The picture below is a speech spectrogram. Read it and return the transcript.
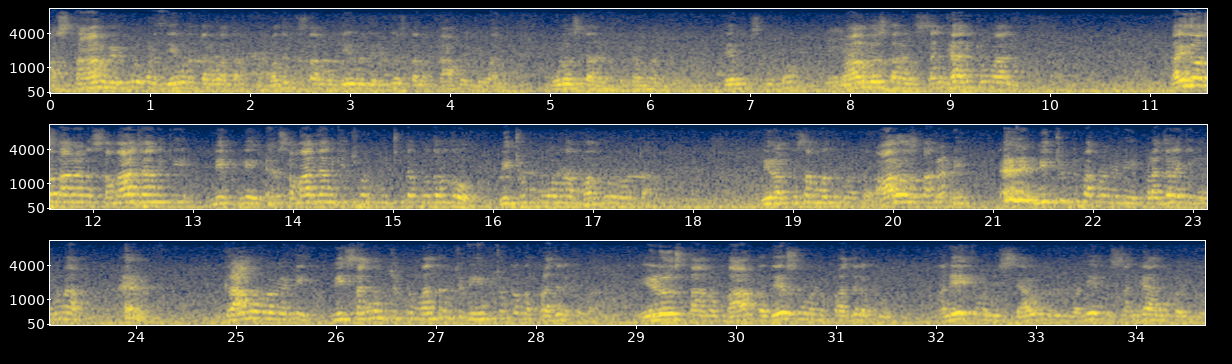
ఆ స్థానం ఎప్పుడు కూడా దేవుడి తర్వాత మొదటి స్థానం దేవుడిది రెండో స్థానం కాపరికి ఇవ్వాలి. మూడో స్థానం కుటుంబానికి దేవుడి స్థూతం నాలుగో స్థానం సంఘానికి ఇవ్వాలి. ఐదో స్థానాన్ని సమాజానికి నీ నీ సమాజానికి ఇచ్చుకొని కూర్చుంటే కుదరదు. నీ చుట్టూ ఉన్న బంధువులు ఉంటారు. నీ రక్త సంబంధులు ఉంటారు. ఆరో స్థానాన్ని నీ చుట్టుపక్కల ఉన్న నీ ప్రజలకి నీ ఉన్న గ్రామంలో నుండి నీ సంఘం చుట్టూ మందిరం చుట్టూ ఇంటి చుట్టూ ఉన్న ప్రజలకు ఇవ్వాలి. ఏడో స్థానం భారతదేశంలోని ప్రజలకు అనేక మంది సేవకులకు అనేక సంఘాల కొరకు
